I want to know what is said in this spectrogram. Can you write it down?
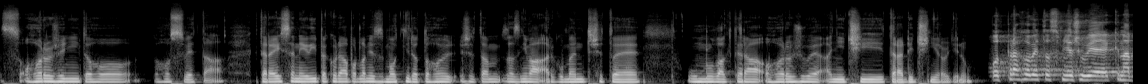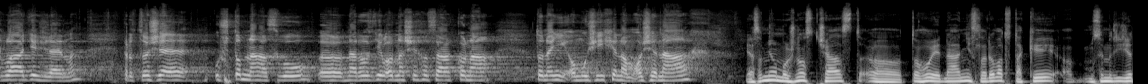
z ohrožení toho, toho světa, který se nejlíp jako dá podle mě zmotnit do toho, že tam zaznívá argument, že to je úmluva, která ohrožuje a ničí tradiční rodinu. Pod Prahově to směřuje k nadvládě žen, protože už v tom názvu, eh, na rozdíl od našeho zákona, to není o mužích, jenom o ženách. Já jsem měl možnost část uh, toho jednání sledovat taky. Musím říct, že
